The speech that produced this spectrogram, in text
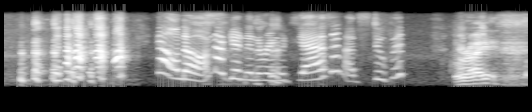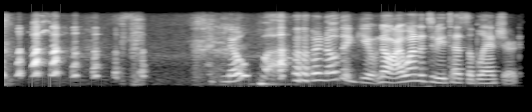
Hell no, I'm not getting in the ring with Jazz. I'm not stupid. Right. Nope. no, thank you. No, I want it to be Tessa Blanchard.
